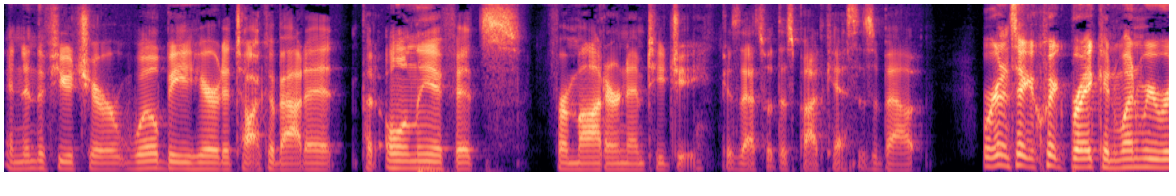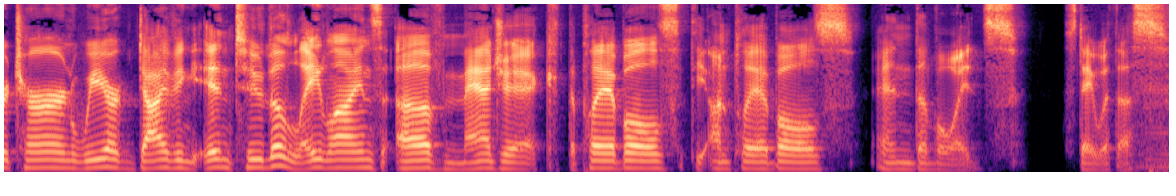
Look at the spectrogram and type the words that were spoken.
and in the future, we'll be here to talk about it, but only if it's for modern MTG, because that's what this podcast is about. We're going to take a quick break, and when we return, we are diving into the ley lines of magic the playables, the unplayables, and the voids. Stay with us.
